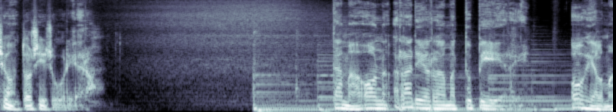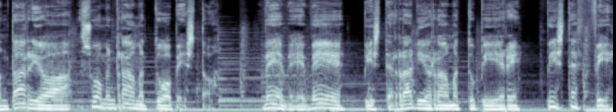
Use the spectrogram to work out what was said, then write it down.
se on tosi suuri ero. Tämä on Radioraamattu Piiri. Ohjelman tarjoaa Suomen raamattuopisto. www.radioraamattupiiri.fi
